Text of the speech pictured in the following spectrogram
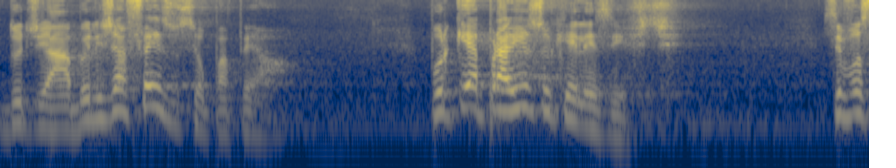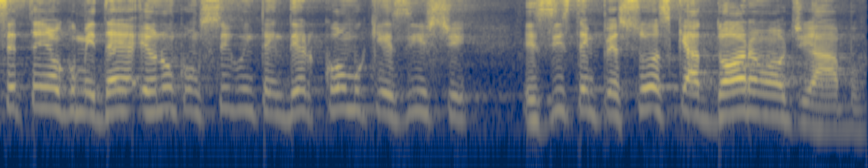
do diabo, ele já fez o seu papel. Porque é para isso que ele existe. Se você tem alguma ideia, eu não consigo entender como que existe, existem pessoas que adoram ao diabo.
